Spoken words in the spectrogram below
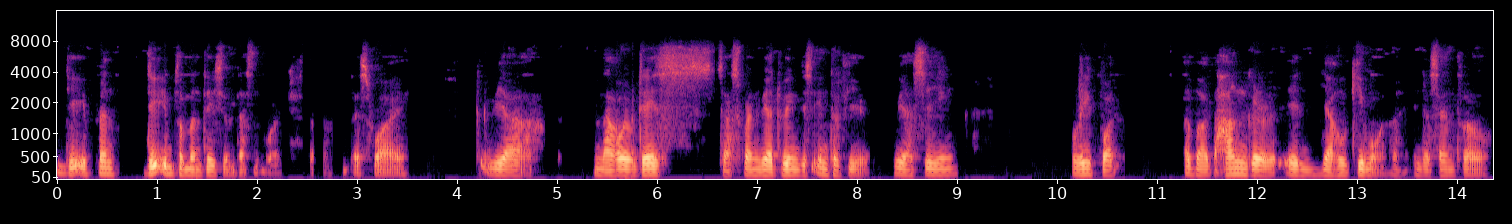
the, the implementation doesn't work. That's why we are nowadays just when we are doing this interview we are seeing report about hunger in Yahukimo, in the central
